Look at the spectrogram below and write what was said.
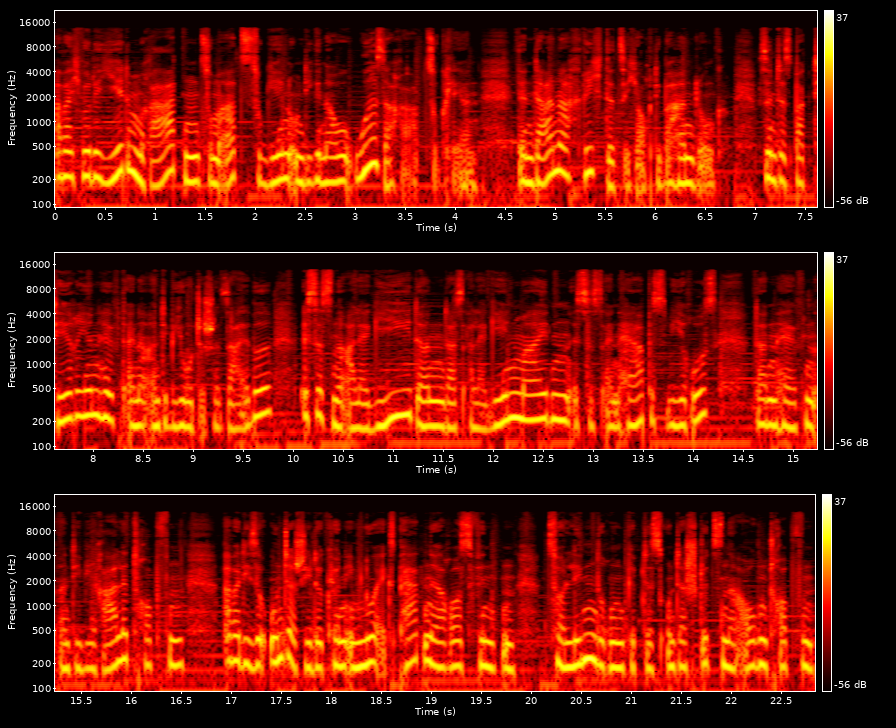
Aber ich würde jedem raten, zum Arzt zu gehen, um die genaue Ursache abzuklären. Denn danach richtet sich auch die Behandlung. Sind es Bakterien, hilft eine antibiotische Salbe. Ist es eine Allergie, dann das Allergen meiden. Ist es ein Herpesvirus, dann helfen antivirale Tropfen. Aber diese Unterschiede können eben nur Experten herausfinden. Zur Linderung gibt es unterstützende Augentropfen.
